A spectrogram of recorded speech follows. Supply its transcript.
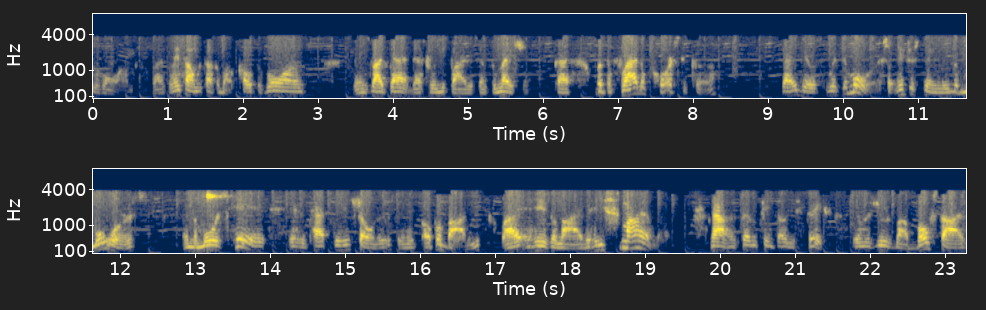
of arms, right? So anytime we talk about arms, things like that, that's where you find this information, okay? But the flag of Corsica okay, deals with the Moors. So interestingly, the Moors and the Moor's head is attached to his shoulders and his upper body, right? And he's alive and he's smiling. Now, in 1736, it was used by both sides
